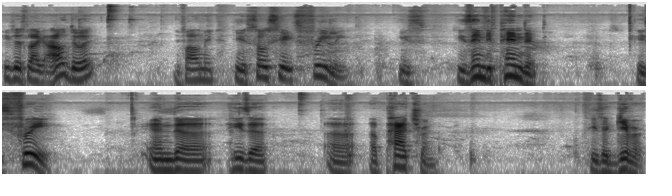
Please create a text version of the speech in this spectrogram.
he just like I'll do it. You follow me? He associates freely. He's he's independent. He's free and uh, he's a, a, a patron. He's a giver.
